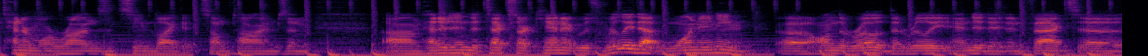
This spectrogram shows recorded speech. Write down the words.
10 or more runs, it seemed like it sometimes. And um, headed into Texarkana, it was really that one inning uh, on the road that really ended it. In fact, uh,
